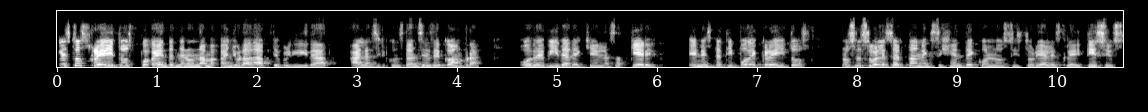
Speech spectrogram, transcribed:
Estos créditos pueden tener una mayor adaptabilidad a las circunstancias de compra o de vida de quien las adquiere. En este tipo de créditos no se suele ser tan exigente con los historiales crediticios.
